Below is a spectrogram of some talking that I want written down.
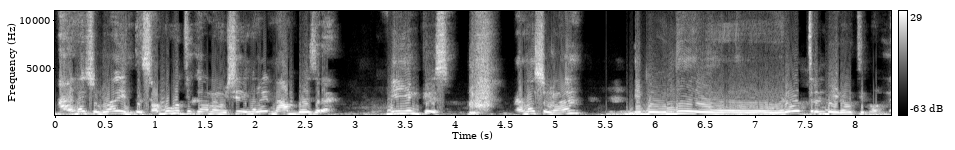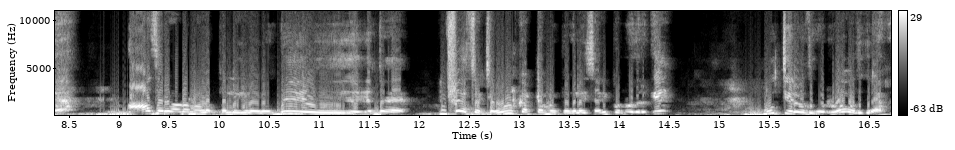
நான் என்ன சொல்றேன்? இந்த சமூகத்துக்கான விஷயங்களை நான் பேசுறேன். நீயும் பேசு. நான் என்ன சொல்றேன்? இப்போ வந்து இருபத்தி ரெண்டு இருபத்தி மூணுல ஆதரவான நல பள்ளிகளை வந்து இந்த இன்ஃப்ராஸ்ட்ரக்சர் உள்கட்டமைப்புகளை சரி பண்ணுவதற்கு நூத்தி இருபது கோடி ரூபாய் ஒதுக்குறாங்க.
